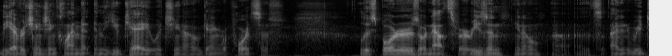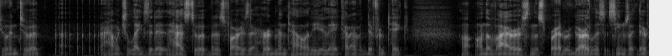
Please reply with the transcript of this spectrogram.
the ever changing climate in the UK, which, you know, getting reports of loose borders, or now it's for a reason, you know, uh, I didn't read too into it, uh, or how much legs it has to it, but as far as their herd mentality, or they kind of have a different take uh, on the virus and the spread, regardless, it seems like they're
